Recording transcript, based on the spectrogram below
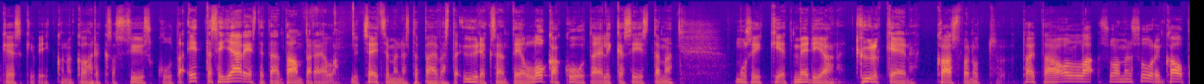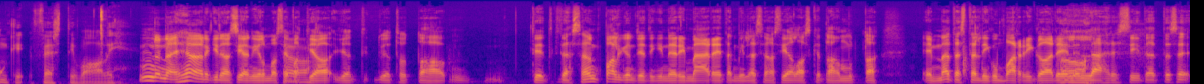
keskiviikkona 8. syyskuuta, että se järjestetään Tampereella nyt 7. päivästä 9. lokakuuta, eli siis tämä musiikki, että median kylkeen kasvanut, taitaa olla Suomen suurin kaupunkifestivaali. No näin he ainakin asian ilmaisevat Joo. ja, ja, ja tota, tässä on paljon tietenkin eri määreitä, millä se asia lasketaan, mutta en mä tästä niin kuin barrikaadeille Joo. lähde siitä, että se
